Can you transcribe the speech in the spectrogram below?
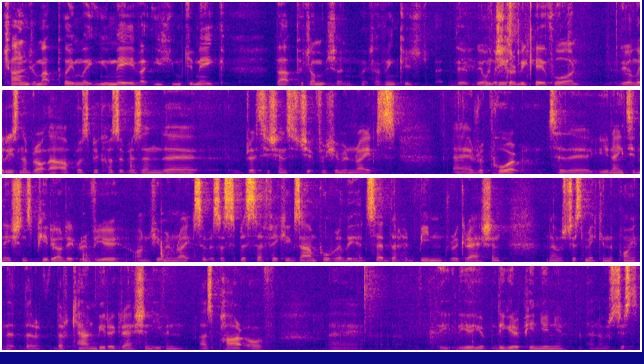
challenge on that point that you made, that you seem to make that presumption, which I think is, the, the just going to be careful on. The only reason I brought that up was because it was in the British Institute for Human Rights uh, report to the United Nations Periodic Review on Human Rights. It was a specific example where they had said there had been regression, and I was just making the point that there, there can be regression even as part of uh, the, the, the European Union, and I was just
